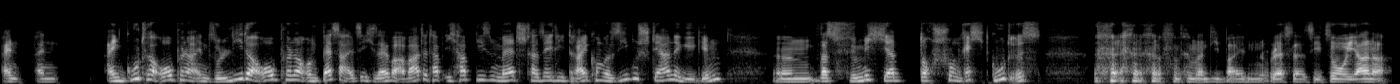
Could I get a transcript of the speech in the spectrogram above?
ein, ein ein guter Opener, ein solider Opener und besser als ich selber erwartet habe. Ich habe diesem Match tatsächlich 3,7 Sterne gegeben, ähm, was für mich ja doch schon recht gut ist, wenn man die beiden Wrestler sieht. So, Jana,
